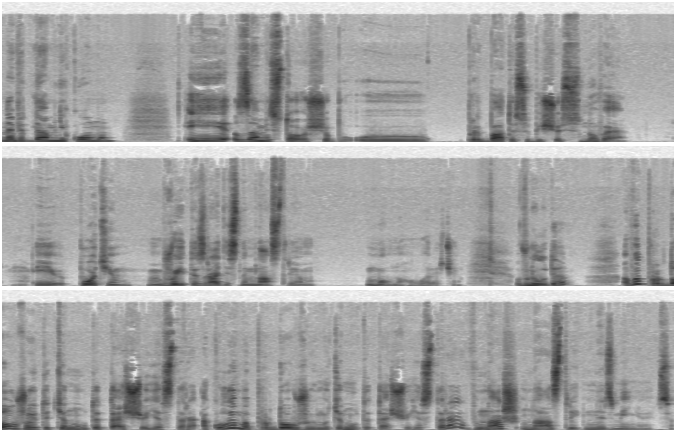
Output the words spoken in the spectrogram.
не віддам нікому. І замість того, щоб придбати собі щось нове і потім вийти з радісним настроєм, умовно говорячи, в люди, а ви продовжуєте тягнути те, що є старе. А коли ми продовжуємо тягнути те, що є старе, в наш настрій не змінюється.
